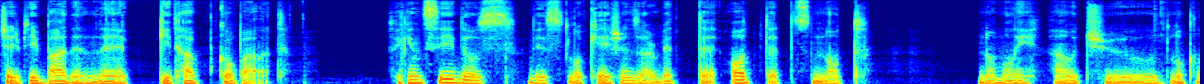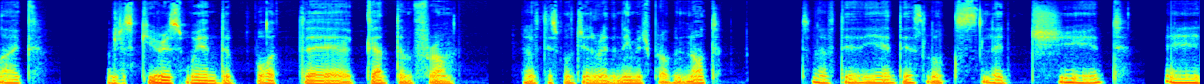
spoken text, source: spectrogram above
ChatGPT Bard and uh, GitHub Copilot. So you can see those these locations are a bit uh, odd. That's not normally how it should look like. I'm just curious where the bot uh, got them from. if this will generate an image, probably not. i So if the, yeah, this looks legit. Uh,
